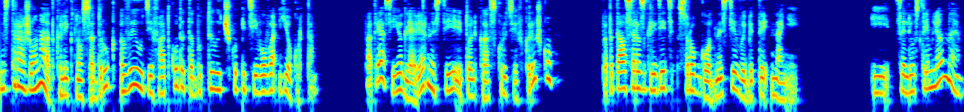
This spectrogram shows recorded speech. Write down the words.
Настороженно откликнулся друг, выудив откуда-то бутылочку питьевого йогурта. Потряс ее для верности и, только скрутив крышку, попытался разглядеть срок годности, выбитый на ней. И целеустремленная?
